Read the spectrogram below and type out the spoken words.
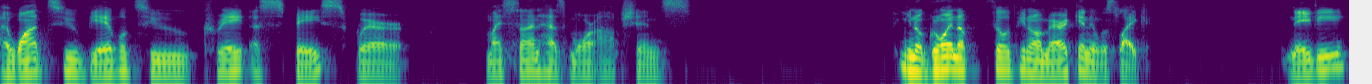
I, want to be able to create a space where my son has more options. You know, growing up Filipino American, it was like Navy,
